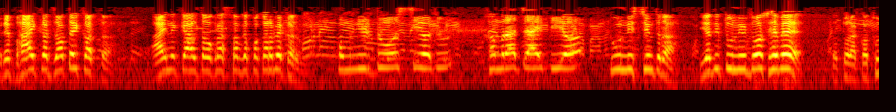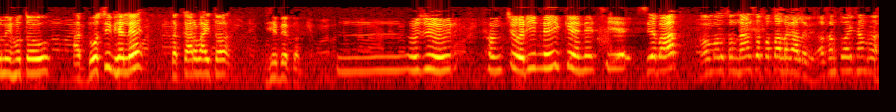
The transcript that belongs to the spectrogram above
अरे भाई के जते कत आइ ने काल तऽ ओकरा सबके पकड़बे करबै। हम निर्दोष छी हजूर। हमरा जाय दियो। तू निश्चिंत रह। यदि तू निर्दोष हेबे तऽ तोरा कथू नहीं होतौ। आ दोषी भेले तऽ कार्रवाई तऽ हेबे कर हुजूर हम चोरी नहीं कहने छिए से बात हम अनुसंधान से पता लगा लेबै। अखन तो एहिठाम रह।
